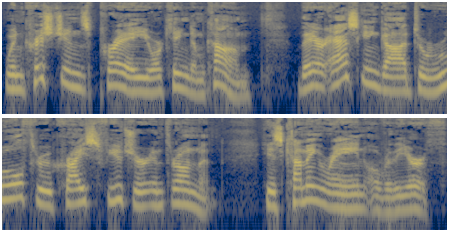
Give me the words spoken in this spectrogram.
When Christians pray, Your kingdom come, they are asking God to rule through Christ's future enthronement, his coming reign over the earth.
